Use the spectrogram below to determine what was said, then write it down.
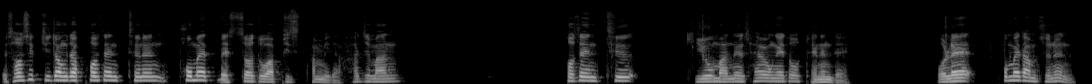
네, 서식 지정자 퍼센트는 포맷 메서드와 비슷합니다. 하지만 퍼센트 기호만을 사용해도 되는데 원래 포맷 함수는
